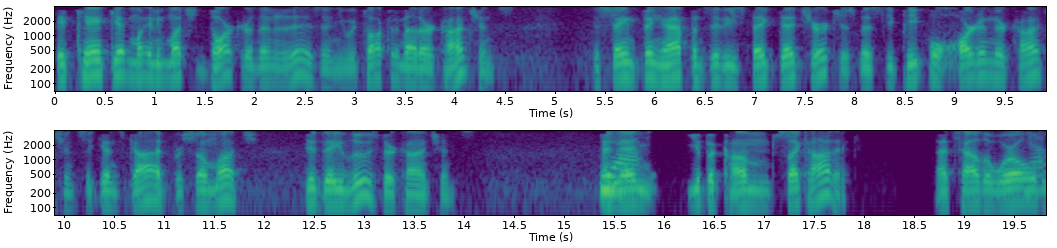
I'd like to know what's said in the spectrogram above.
it can't get any much darker than it is. And you were talking about our conscience. The same thing happens at these fake dead churches, Misty. People harden their conscience against God for so much. Did they lose their conscience? And yeah. then you become psychotic. That's how the world Yeah.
